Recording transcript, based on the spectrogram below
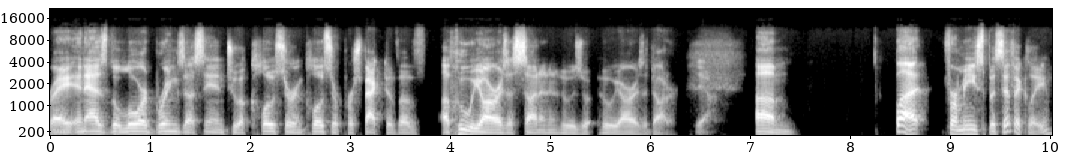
right? And as the lord brings us into a closer and closer perspective of of who we are as a son and who is who we are as a daughter. Yeah. Um but for me specifically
